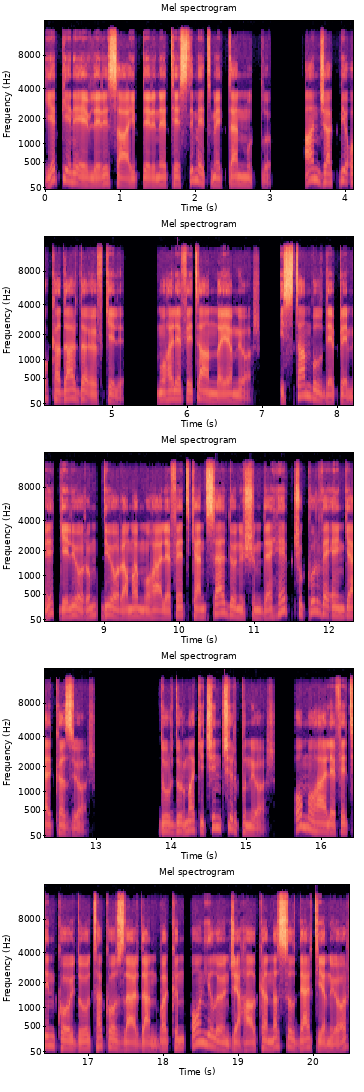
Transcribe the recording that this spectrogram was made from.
Yepyeni evleri sahiplerine teslim etmekten mutlu. Ancak bir o kadar da öfkeli. Muhalefeti anlayamıyor. İstanbul depremi, geliyorum, diyor ama muhalefet kentsel dönüşümde hep çukur ve engel kazıyor. Durdurmak için çırpınıyor. O muhalefetin koyduğu takozlardan bakın, 10 yıl önce halka nasıl dert yanıyor,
